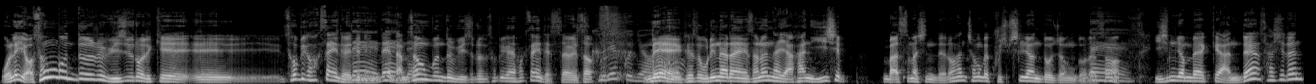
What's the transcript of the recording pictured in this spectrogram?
원래 여성분들을 위주로 이렇게 소비가 확산이 돼야 되는데 남성분들 위주로 소비가 확산이 됐어요. 그래서 그랬군요. 네, 그래서 우리나라에서는 약 한 20 말씀하신 대로 한 1997년도 정도라서 네. 20년밖에 안 돼. 사실은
